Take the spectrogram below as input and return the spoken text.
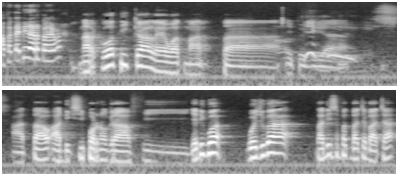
apa tadi narkolema narkotika lewat mata itu dia. Atau adiksi pornografi. Jadi gua gua juga tadi sempat baca-baca.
